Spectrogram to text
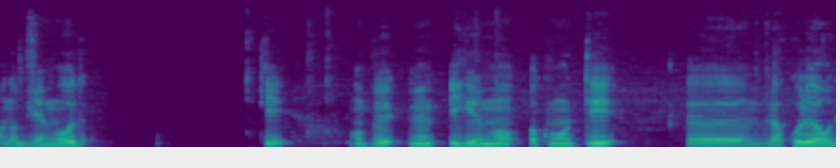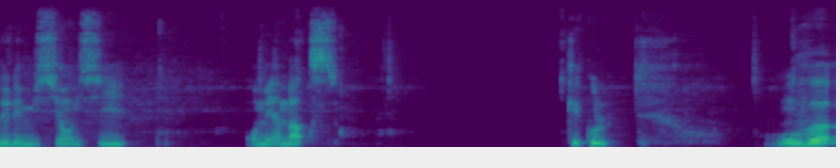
en objet mode. Ok. On peut même également augmenter euh, la couleur de l'émission ici. On met un max. Ok, cool. On va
